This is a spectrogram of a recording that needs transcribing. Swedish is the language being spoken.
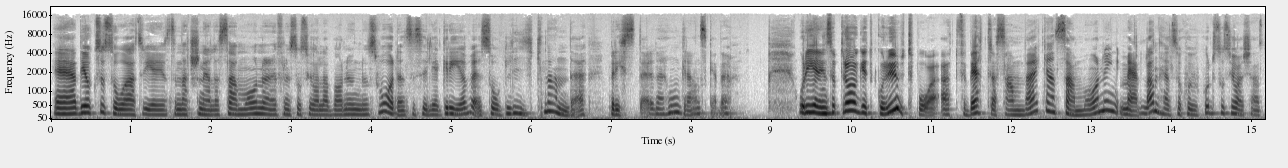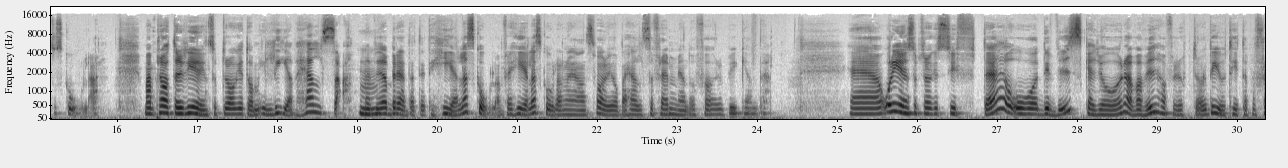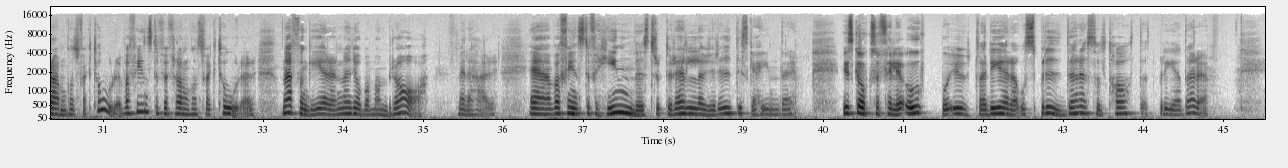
Eh, det är också så att regeringens nationella samordnare för den sociala barn och ungdomsvården, Cecilia Greve, såg liknande brister när hon granskade. Och regeringsuppdraget går ut på att förbättra samverkan, samordning mellan hälso och sjukvård, socialtjänst och skola. Man pratar i regeringsuppdraget om elevhälsa mm. men vi har breddat det till hela skolan för hela skolan har ansvar att jobba hälsofrämjande och förebyggande. Eh, och regeringsuppdragets syfte och det vi ska göra, vad vi har för uppdrag, det är att titta på framgångsfaktorer. Vad finns det för framgångsfaktorer? När fungerar det? När jobbar man bra? Med det här. Eh, vad finns det för hinder, strukturella och juridiska hinder? Vi ska också följa upp och utvärdera och sprida resultatet bredare.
